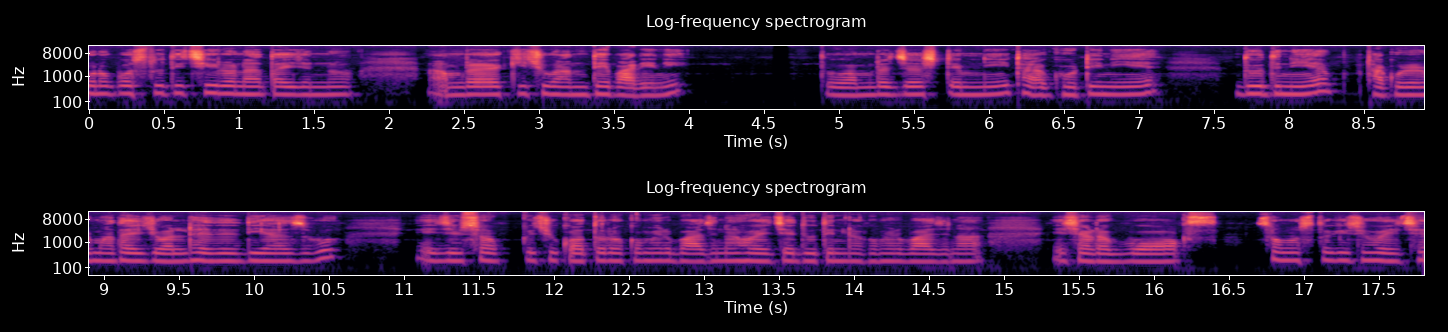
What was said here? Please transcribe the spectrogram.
কোনো প্রস্তুতি ছিল না, তাই জন্য আমরা কিছু আনতে পারিনি। তো আমরা জাস্ট এমনি ঘটি নিয়ে, দুধ নিয়ে ঠাকুরের মাথায় জল ঢেলে দিয়ে আসব। এই যে সব কিছু কত রকমের বাজনা হয়েছে দু তিন রকমের বাজনা, এছাড়া বক্স সমস্ত কিছু হয়েছে।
